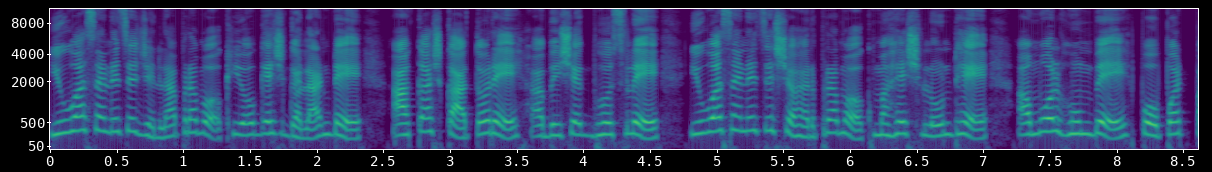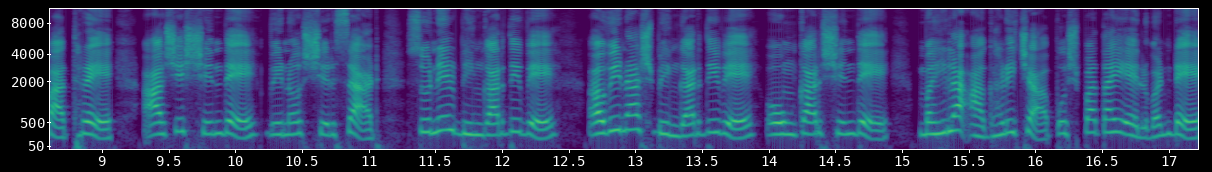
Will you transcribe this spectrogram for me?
युवा सेनेचे जिल्हा प्रमुख योगेश गलांडे आकाश कातोरे अभिषेक भोसले युवा सेनेचे शहर प्रमुख महेश लोंढे अमोल हुंबे पोपट पाथरे आशिष शिंदे विनोद शिरसाट सुनील भिंगारदिवे अविनाश भिंगारदिवे ओंकार शिंदे महिला आघाडीच्या पुष्पाताई एलवंडे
